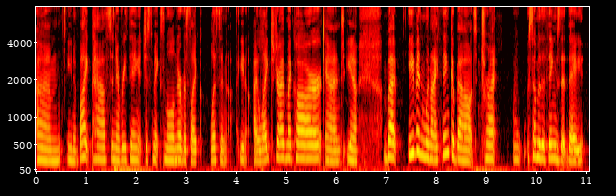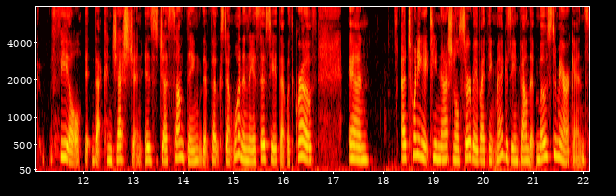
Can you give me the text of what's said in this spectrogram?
um, you know, bike paths and everything, it just makes them a little nervous. Like, listen, you know, I like to drive my car and, you know, but even when I think about trying, some of the things that they feel that congestion is just something that folks don't want and they associate that with growth and a 2018 national survey by Think Magazine found that most Americans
